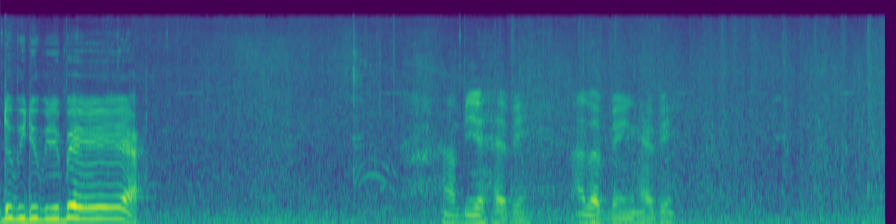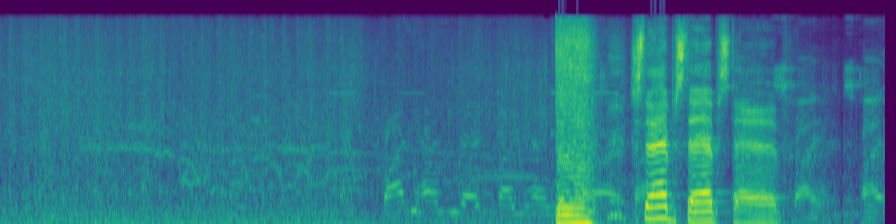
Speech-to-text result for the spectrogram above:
Doobie doobie doobie. I'll be a heavy. I love being heavy. Spy behind you guys. Spy behind you guys. Stab, stab, stab. Spy, spy.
